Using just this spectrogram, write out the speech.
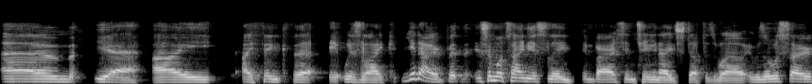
Um, yeah, I I think that it was like you know, but simultaneously embarrassing teenage stuff as well. It was also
